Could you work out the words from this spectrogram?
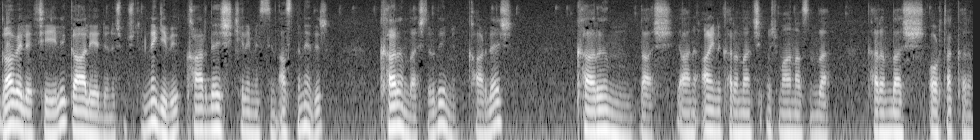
Gavele fiili Gale'ye dönüşmüştür. Ne gibi? Kardeş kelimesinin aslı nedir? Karındaştır değil mi? Kardeş karındaş. Yani aynı karından çıkmış manasında. Karındaş ortak karın.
